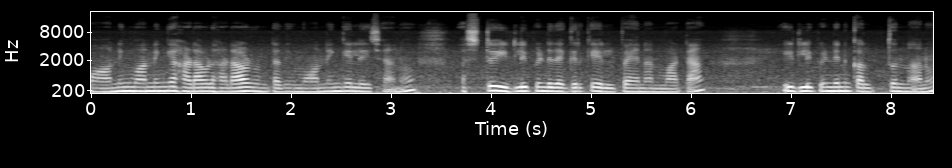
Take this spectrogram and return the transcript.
మార్నింగ్ మార్నింగే హడావుడి హడావుడి ఉంటుంది. మార్నింగే లేచాను. ఫస్ట్ ఇడ్లీ పిండి దగ్గరికి వెళ్ళిపోయాను అనమాట ఇడ్లీ పిండిని కలుపుతున్నాను.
